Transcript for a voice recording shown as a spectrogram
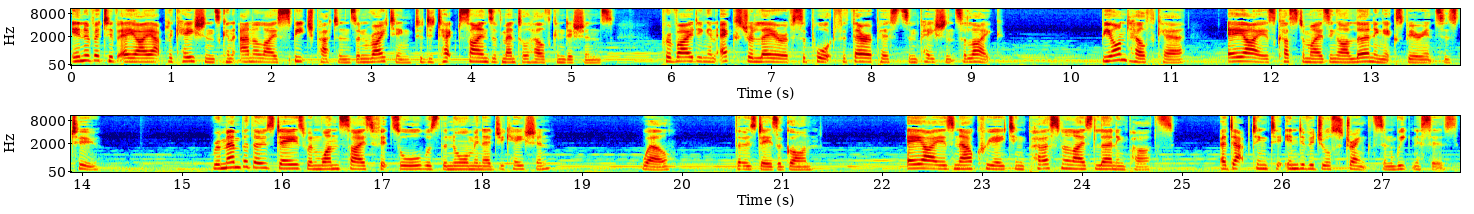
Innovative AI applications can analyze speech patterns and writing to detect signs of mental health conditions, providing an extra layer of support for therapists and patients alike. Beyond healthcare, AI is customizing our learning experiences too. Remember those days when one size fits all was the norm in education? Well, those days are gone. AI is now creating personalized learning paths, adapting to individual strengths and weaknesses.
